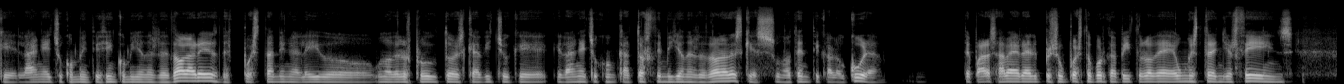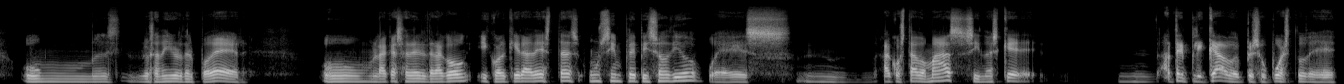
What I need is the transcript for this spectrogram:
que la han hecho con 25 millones de dólares. Después también he leído uno de los productores que ha dicho que, que la han hecho con 14 millones de dólares, que es una auténtica locura. Te paras a ver el presupuesto por capítulo de un Stranger Things, un Los Anillos del Poder, un La Casa del Dragón y cualquiera de estas, un simple episodio, pues mm, ha costado más, si no es que ha triplicado el presupuesto de,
